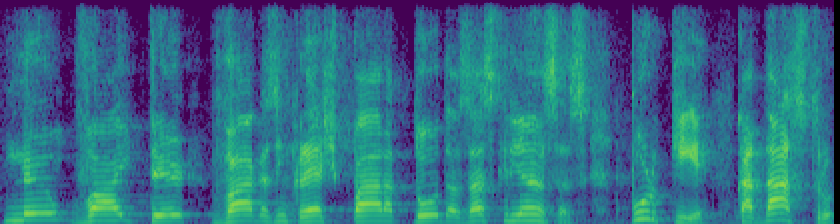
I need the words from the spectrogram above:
não vai ter vagas em creche para todas as crianças. Por quê? O cadastro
